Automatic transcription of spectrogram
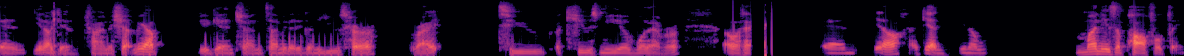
and you know, again, trying to shut me up. Again, trying to tell me that they're going to use her, right, to accuse me of whatever, or what have you. And you know, again, you know, money is a powerful thing.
